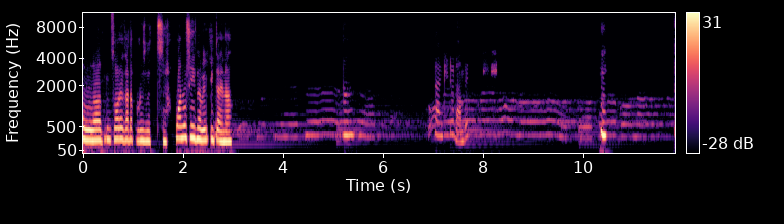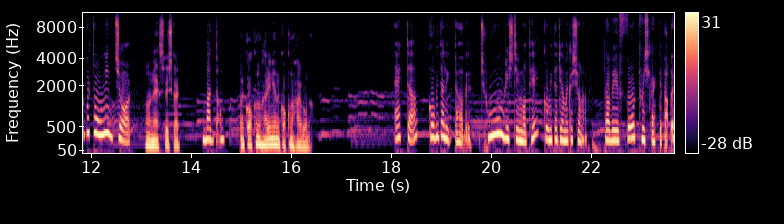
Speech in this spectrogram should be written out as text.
আল্লাহ জ্বরে কাটা পড়ে যাচ্ছে। মানুষ এইভাবে পিটায় না। তোমার তো অনেক জ্বর। নেক্সট উইশ কার্ড বাদ দাও। আমি কখনো হারিনি আমি কখনো হারবো না। একটা কবিতা লিখতে হবে। ঝুম বৃষ্টির মধ্যে কবিতাটি আমাকে শোনাবে। তবে ফোর্থ উইশ কাটতে পাবে।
